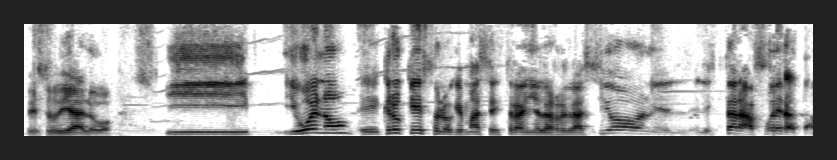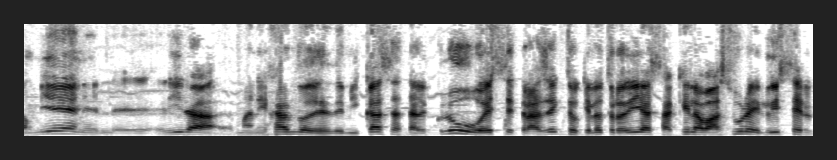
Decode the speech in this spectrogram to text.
de su diálogo. Y, y bueno, eh, creo que eso es lo que más extraña, la relación, el, el estar afuera también, el, el ir a- manejando desde mi casa hasta el club, ese trayecto que el otro día saqué la basura y lo hice en,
